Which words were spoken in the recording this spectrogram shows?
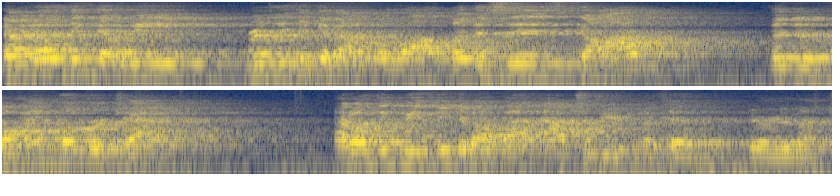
Now, I don't think that we really think about it a lot, but this is God, the divine lumberjack. I don't think we think about that attribute of him very much.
